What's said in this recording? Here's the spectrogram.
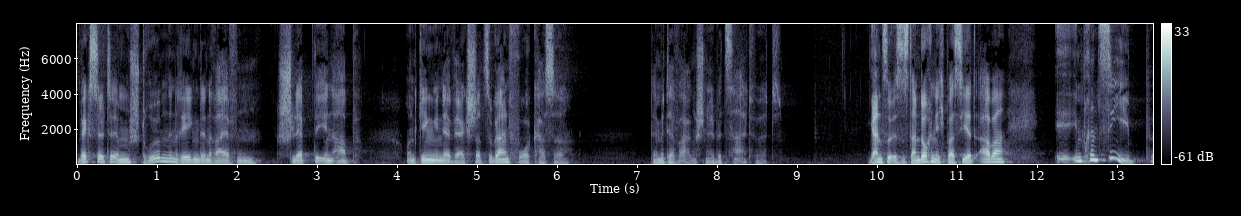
wechselte im strömenden Regen den Reifen, schleppte ihn ab und ging in der Werkstatt sogar in Vorkasse, damit der Wagen schnell bezahlt wird. Ganz so ist es dann doch nicht passiert, aber äh, im Prinzip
